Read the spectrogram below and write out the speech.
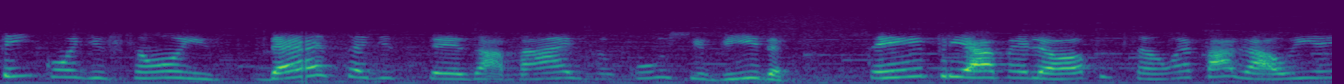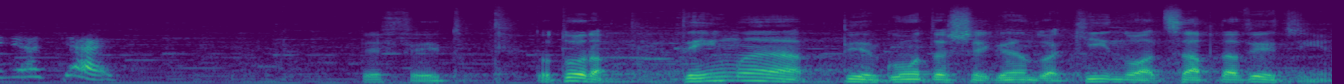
tem condições dessa despesa a mais no custo de vida, sempre a melhor opção é pagar o INSS. Perfeito. Doutora, tem uma pergunta chegando aqui no WhatsApp da Verdinha.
